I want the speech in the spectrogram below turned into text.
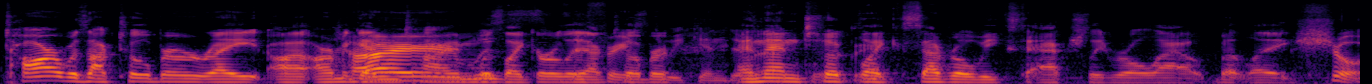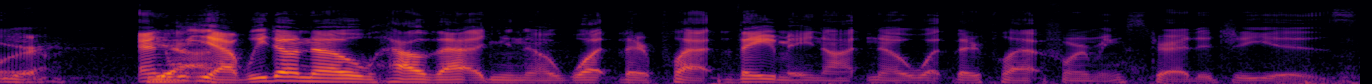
Tar was October, right? Uh, Armageddon Tar Time was, was like early October, weekend and then took like several weeks to actually roll out. But like, Sure. Yeah. And Yeah. We, yeah, we don't know how that you know what their plat. They may not know what their platforming strategy is.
